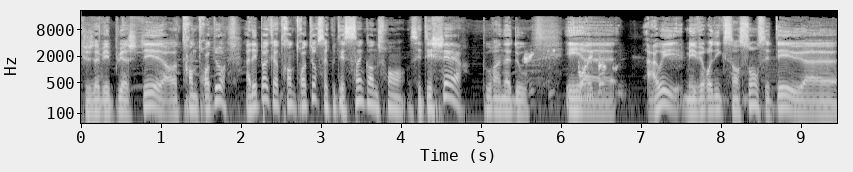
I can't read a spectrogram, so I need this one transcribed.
que j'avais pu acheter à 33 tours. À l'époque, un 33 tours, ça coûtait 50 francs. C'était cher pour un ado. Et euh, ah oui, mais Véronique Sanson, c'était euh,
